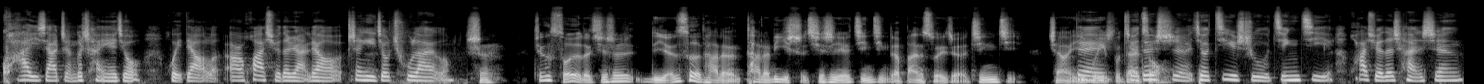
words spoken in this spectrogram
咵一下，整个产业就毁掉了，而化学的染料生意就出来了。是这个所有的，其实颜色它的它的历史，其实也紧紧的伴随着经济。这样一步一步在走，绝对是就技术、经济、化学的产生，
